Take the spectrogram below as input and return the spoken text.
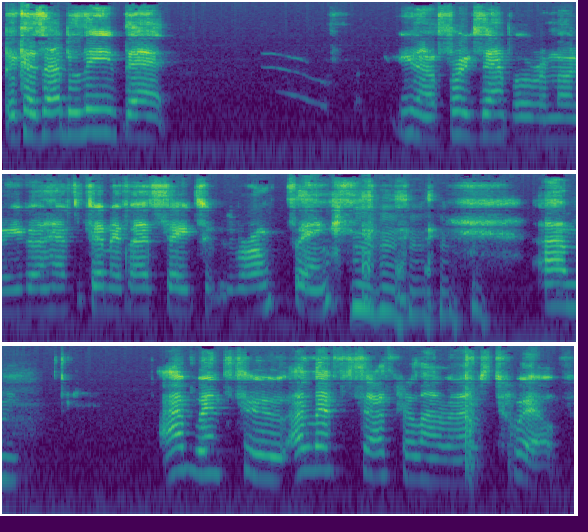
because I believe that you know, for example, Ramona, you're going to have to tell me if I say the wrong thing. um, I went to, I left South Carolina when I was 12.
